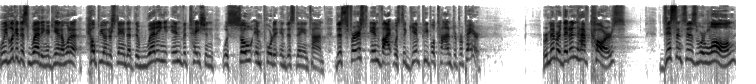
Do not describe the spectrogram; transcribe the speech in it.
When we look at this wedding, again, I want to help you understand that the wedding invitation was so important in this day and time. This first invite was to give people time to prepare. Remember, they didn't have cars. Distances were long.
